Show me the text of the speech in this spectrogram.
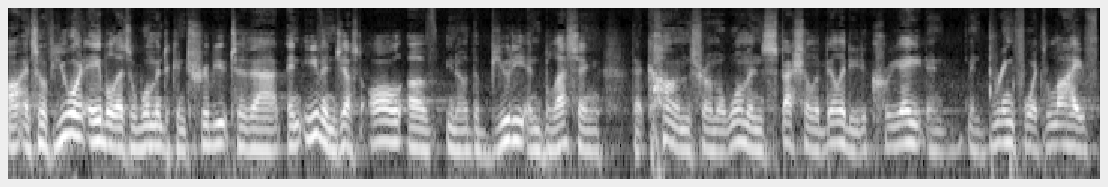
Uh, and so if you weren't able as a woman to contribute to that, and even just all of you know, the beauty and blessing that comes from a woman's special ability to create and, and bring forth life,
